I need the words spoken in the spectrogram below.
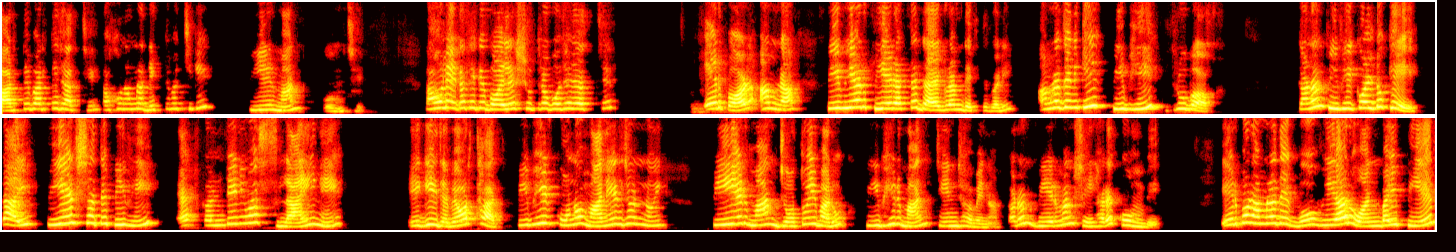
বাড়তে বাড়তে যাচ্ছে, তখন আমরা দেখতে পাচ্ছি কি? পি এর মান কমছে। তাহলে এটা থেকে বয়েলের সূত্র বোঝা যাচ্ছে। এরপর আমরা পিভি আর পি এর একটা ডায়াগ্রাম দেখতে পারি। আমরা জানি কি? পিভি ধ্রুবক। কারণ পিভি ইকুয়াল টু কে তাই পি এর সাথে পিভি এক কন্টিনিউয়াস লাইনে এগিয়ে যাবে। অর্থাৎ পিভির কোনো মানের জন্যই পি এর মান যতই বাড়ুক পিভির মান চেঞ্জ হবে না, কারণ ভি এর মান সেই হারে কমবে। এরপর আমরা দেখব ভি আর ওয়ান বাই পি এর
